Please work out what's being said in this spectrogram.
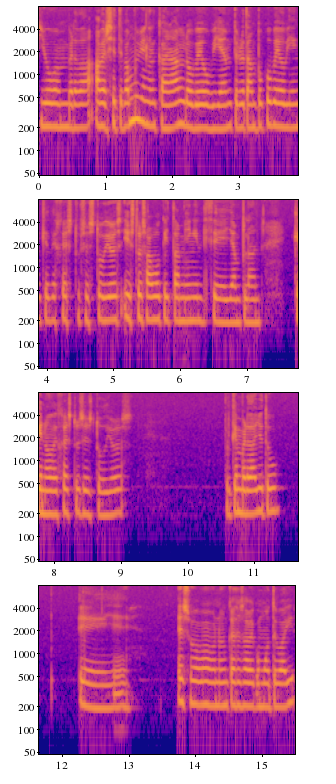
yo en verdad, a ver, si te va muy bien el canal, lo veo bien, pero tampoco veo bien que dejes tus estudios y esto es algo que también dice ella en plan que no dejes tus estudios. Porque en verdad YouTube, eh, eso nunca se sabe cómo te va a ir.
